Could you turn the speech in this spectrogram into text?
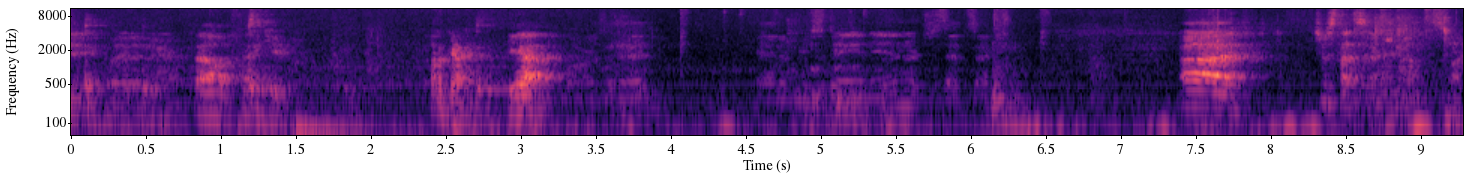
you played in there. Oh, thank you. Okay. Yeah. And are we staying in or just that section? Uh, just that section. It's fine.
